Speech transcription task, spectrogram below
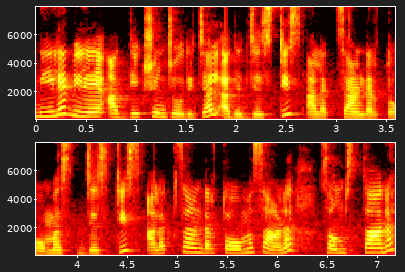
നിലവിലെ അധ്യക്ഷൻ ചോദിച്ചാൽ അത് justice Alexander Thomas. Justice Alexander Thomas ആണ് സംസ്ഥാന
